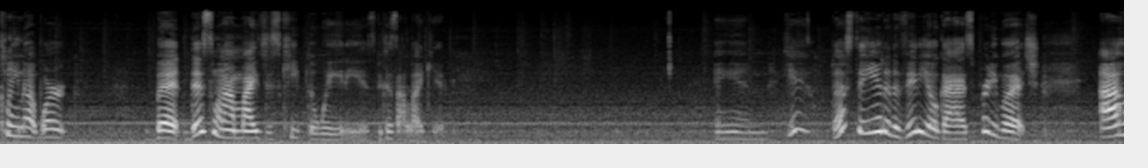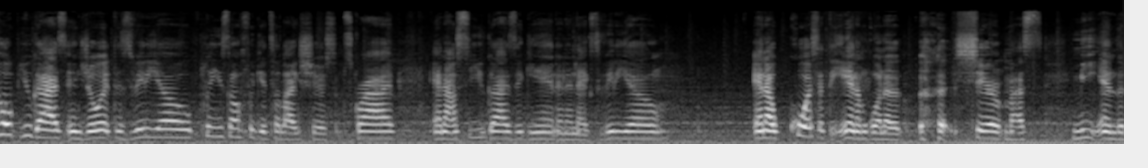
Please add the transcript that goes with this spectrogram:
clean up work. But this one I might just keep the way it is because I like it. And yeah that's the end of the video guys pretty much. I hope you guys enjoyed this video. Please don't forget to like share subscribe and I'll see you guys again in the next video. And of course at the end I'm going to share my me in the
